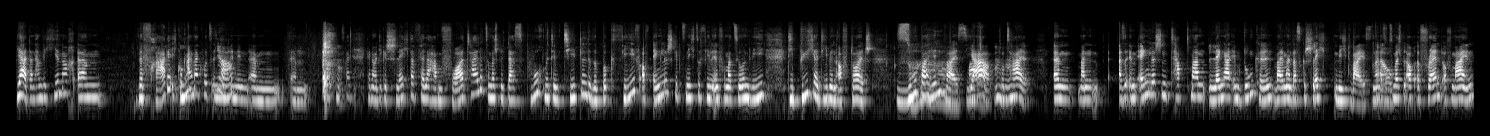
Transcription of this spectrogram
Ja, dann haben wir hier noch ähm, eine Frage. Ich gucke einmal kurz in Ja. den, in den ähm, ähm, genau, die Geschlechterfälle haben Vorteile. Zum Beispiel das Buch mit dem Titel The Book Thief. Auf Englisch gibt es nicht so viele Informationen wie die Bücherdiebin auf Deutsch. Super Hinweis, ja, total. Ähm, man, also im Englischen tappt man länger im Dunkeln, weil man das Geschlecht nicht weiß. Ne? Genau. Also zum Beispiel auch a friend of mine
